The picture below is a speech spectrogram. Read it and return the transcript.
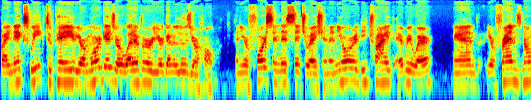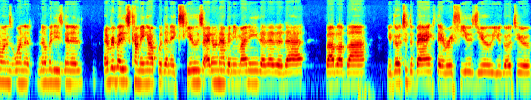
by next week to pay your mortgage or whatever you're going to lose your home. And you're forced in this situation and you already tried everywhere and your friends no one's wanna nobody's gonna everybody's coming up with an excuse i don't have any money da da da da blah blah blah you go to the bank they refuse you you go to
